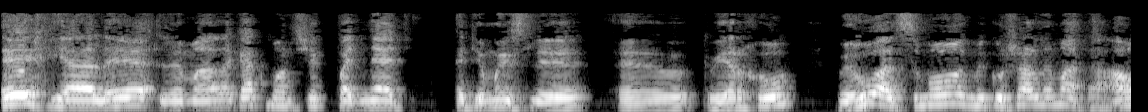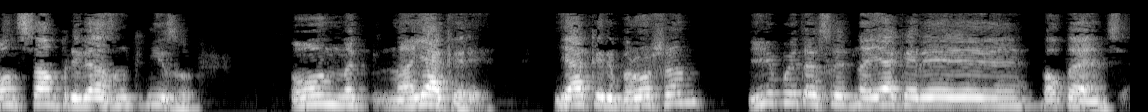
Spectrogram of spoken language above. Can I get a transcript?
Эх, яле лемала, как может человек поднять эти мысли э, кверху? Вегу отсмо микушар лемата, а он сам привязан к низу. Он на, на якоре. Якорь брошен, и мы, так сказать, на якоре болтаемся.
